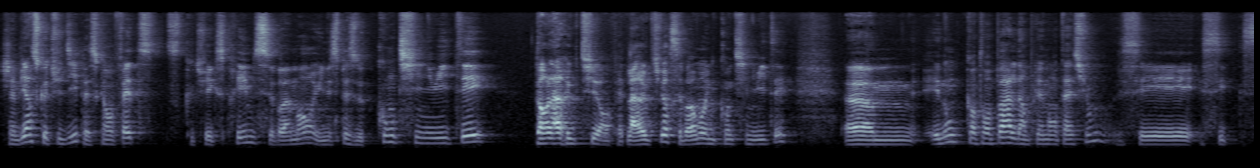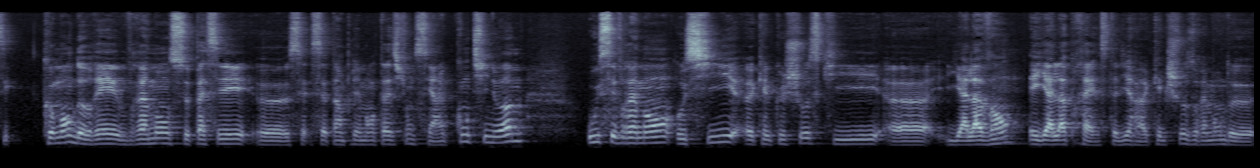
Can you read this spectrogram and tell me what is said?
J'aime bien ce que tu dis parce qu'en fait, ce que tu exprimes, c'est vraiment une espèce de continuité dans la rupture. En fait, la rupture, c'est vraiment une continuité. Euh, et donc, quand on parle d'implémentation, c'est comment devrait vraiment se passer euh, cette implémentation? C'est un continuum ou c'est vraiment aussi euh, quelque chose qui il y a l'avant et il y a l'après, c'est-à-dire quelque chose vraiment de,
